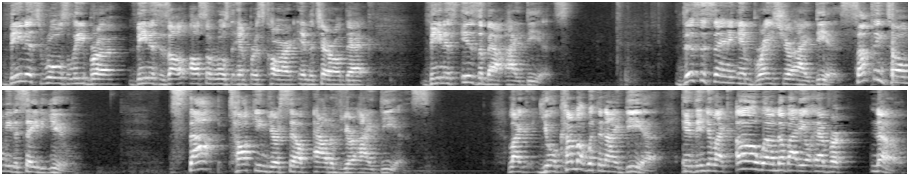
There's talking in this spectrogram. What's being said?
venus rules libra. Venus is also rules the empress card in the tarot deck. Venus is about ideas. This is saying embrace your ideas. Something told me to say to you stop talking yourself out of your ideas. Like you'll come up with an idea and then you're like oh well nobody will ever no.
